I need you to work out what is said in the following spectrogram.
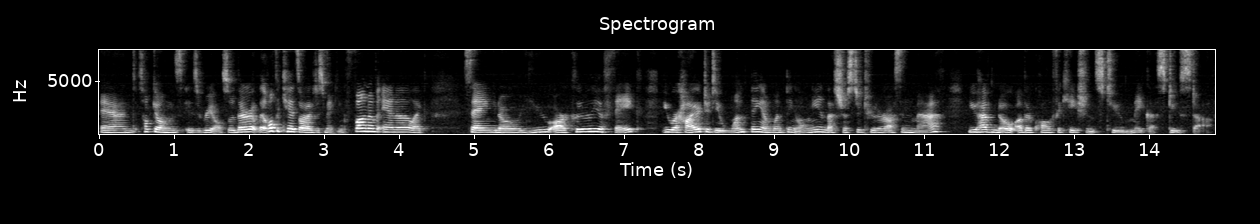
and Seokyoung's is real. So they're all the kids are like just making fun of Anna, like saying, you know, you are clearly a fake. You were hired to do one thing and one thing only, and that's just to tutor us in math. You have no other qualifications to make us do stuff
